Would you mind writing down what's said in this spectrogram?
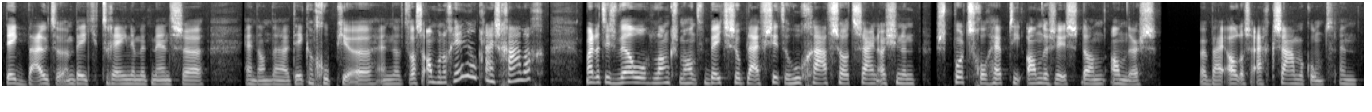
deed ik buiten een beetje trainen met mensen. En dan uh, deed ik een groepje. En dat was allemaal nog heel kleinschalig. Maar dat is wel langzamerhand een beetje zo blijven zitten. Hoe gaaf zou het zijn als je een sportschool hebt die anders is dan anders. Waarbij alles eigenlijk samenkomt. En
